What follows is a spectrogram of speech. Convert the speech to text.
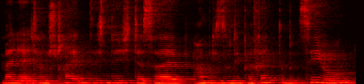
meine Eltern streiten sich nicht, deshalb haben die so die perfekte Beziehung.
